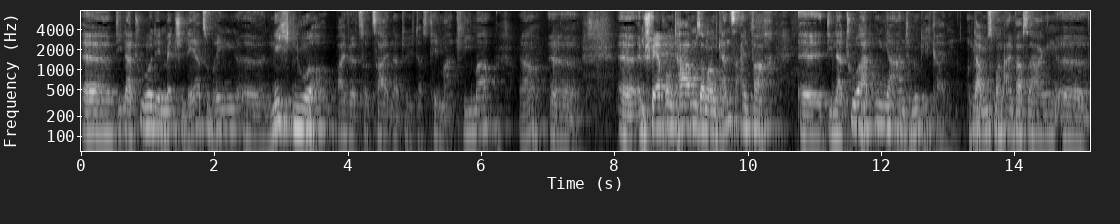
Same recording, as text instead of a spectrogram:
äh, die Natur den Menschen näher zu bringen. Äh, nicht nur, weil wir zurzeit natürlich das Thema Klima ja, äh, äh, im Schwerpunkt haben, sondern ganz einfach, äh, die Natur hat ungeahnte Möglichkeiten. Und da mhm. muss man einfach sagen, äh,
